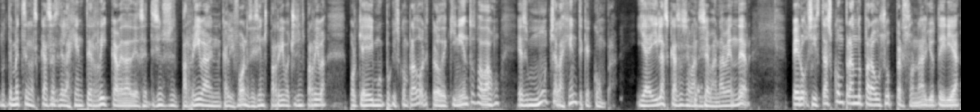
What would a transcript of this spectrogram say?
No te metes en las casas de la gente rica, ¿verdad? De 700 para arriba en California, 600 para arriba, 800 para arriba, porque ahí hay muy pocos compradores. Pero de 500 para abajo es mucha la gente que compra. Y ahí las casas se van, se van a vender. Pero si estás comprando para uso personal, yo te diría,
